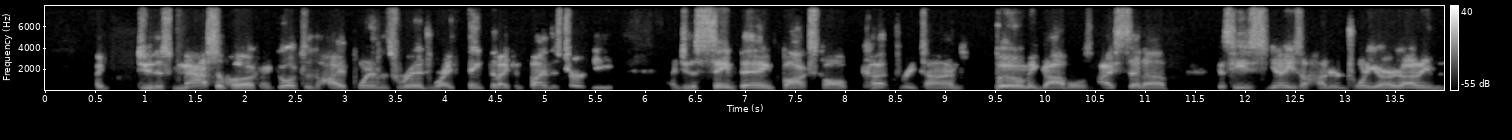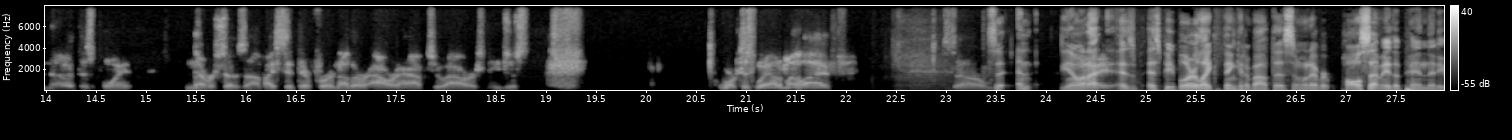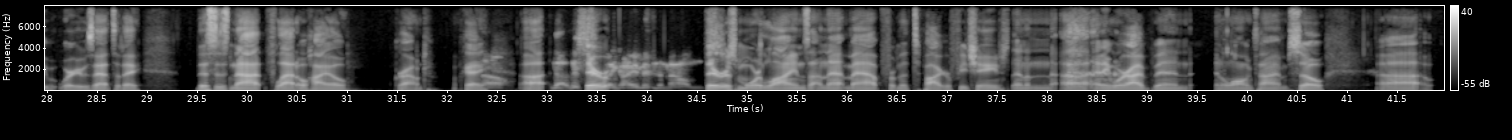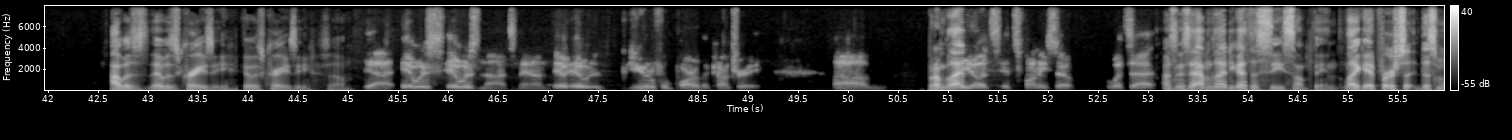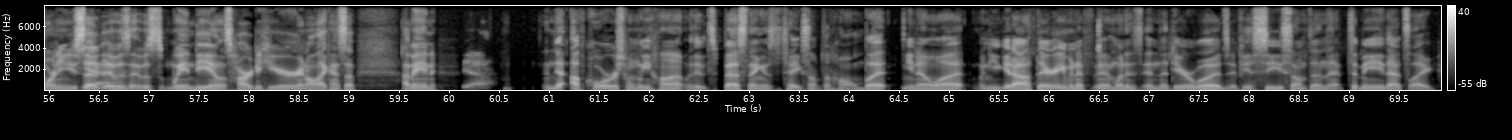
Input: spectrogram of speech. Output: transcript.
I do this massive hook. I go up to the high point of this ridge where I think that I can find this turkey. I do the same thing, box call, cut three times, boom, he gobbles. I set up because he's you know he's 120 yards. I don't even know at this point. Never shows up. I sit there for another hour and a half, two hours, and he just worked his way out of my life. So, so and you know what? I, I, as as people are like thinking about this and whatever, Paul sent me the pin that he where he was at today. This is not flat Ohio ground. Okay. No, uh, no this there, is like I am in the mountains. There is more lines on that map from the topography change than uh, anywhere I've been in a long time. So uh, I was it was crazy. It was crazy. So yeah, it was it was nuts, man. It, it was beautiful part of the country. Um, but I'm glad you know it's it's funny. So what's that? I was gonna say I'm glad you got to see something. Like at first this morning you said yeah. it was it was windy and it was hard to hear and all that kind of stuff. I mean, yeah. Of course, when we hunt, it's best thing is to take something home. But you know what? When you get out there, even if when it's in the deer woods, if you see something that to me that's like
